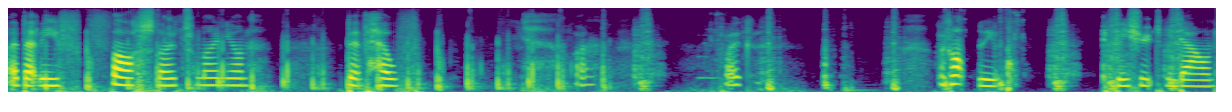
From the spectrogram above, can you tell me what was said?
I bet be f- fast though, so I'm only on a bit of health. Uh, I, can't believe if he shoots me down.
